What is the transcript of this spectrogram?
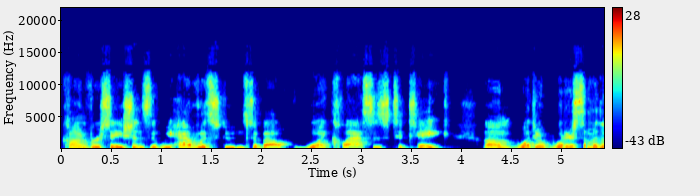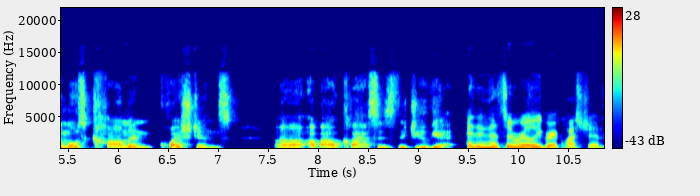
conversations that we have with students about what classes to take. Um, what are, what are some of the most common questions uh, about classes that you get? I think that's a really great question.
